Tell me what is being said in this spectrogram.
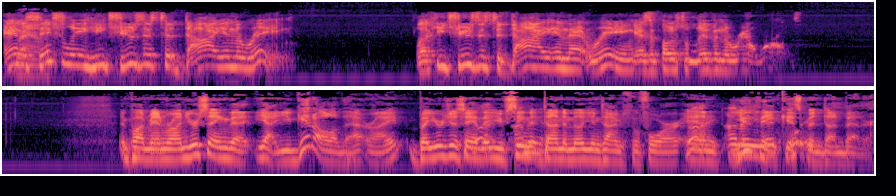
and Round. essentially, he chooses to die in the ring. Like he chooses to die in that ring as opposed to live in the real world. And Podman Ron, you're saying that, yeah, you get all of that, right? But you're just saying that you've seen I it done a million times before, and I you mean, think it- it's been done better.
